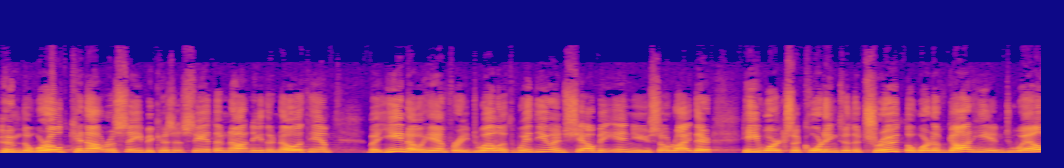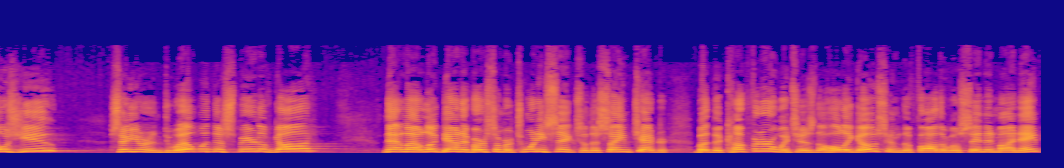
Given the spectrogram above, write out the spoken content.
whom the world cannot receive, because it seeth him not, neither knoweth him, but ye know him, for he dwelleth with you and shall be in you. So right there, he works according to the truth, the word of God. He indwells you. So you're indwelt with the Spirit of God. Now, now look down at verse number 26 of the same chapter. But the Comforter, which is the Holy Ghost, whom the Father will send in my name,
